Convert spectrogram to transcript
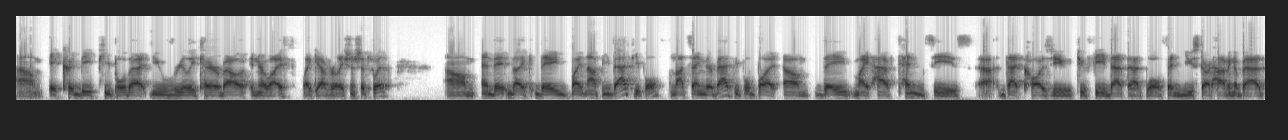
Um, it could be people that you really care about in your life, like you have relationships with. Um, and they like they might not be bad people. I'm not saying they're bad people, but um, they might have tendencies uh, that cause you to feed that bad wolf, and you start having a bad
